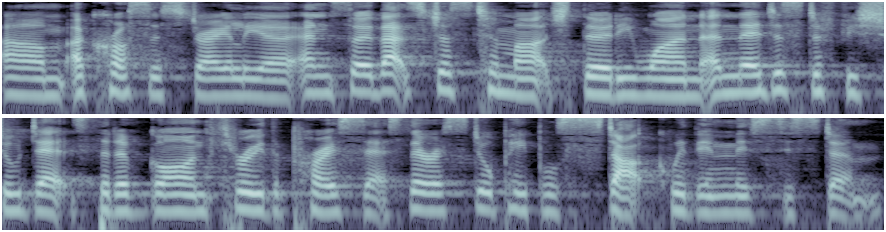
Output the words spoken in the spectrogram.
um, across Australia. And so that's just to March 31, and they're just official debts that have gone through the process. There are still people stuck within this system.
